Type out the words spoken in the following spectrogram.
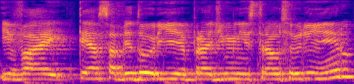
e vai ter a sabedoria para administrar o seu dinheiro,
